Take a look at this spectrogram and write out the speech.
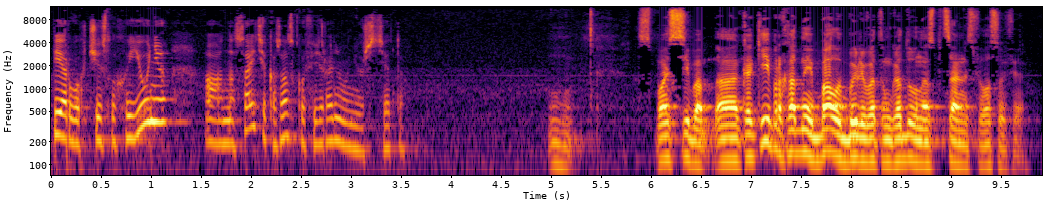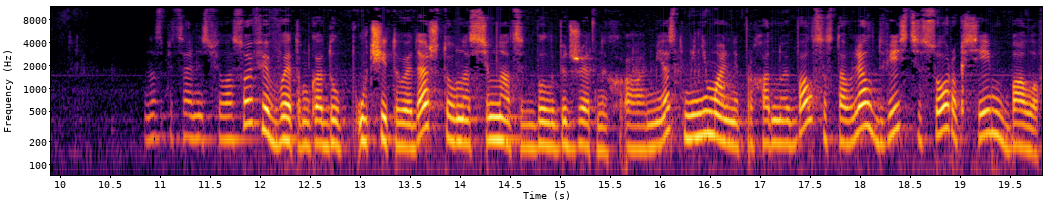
первых числах июня на сайте Казанского федерального университета. Спасибо. А какие проходные баллы были в этом году на специальность философия? На специальность философии в этом году, учитывая, да, что у нас 17 было бюджетных а, мест, минимальный проходной балл составлял 247 баллов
